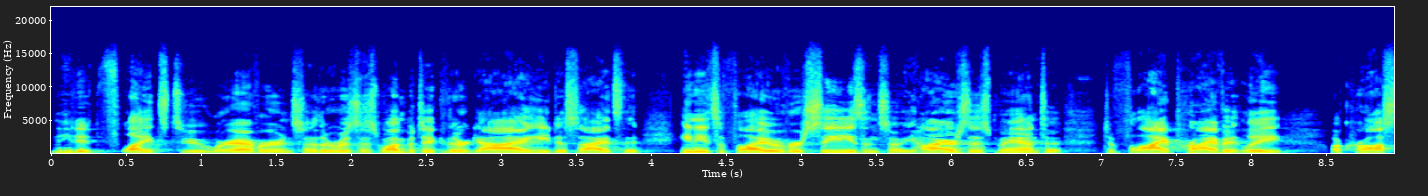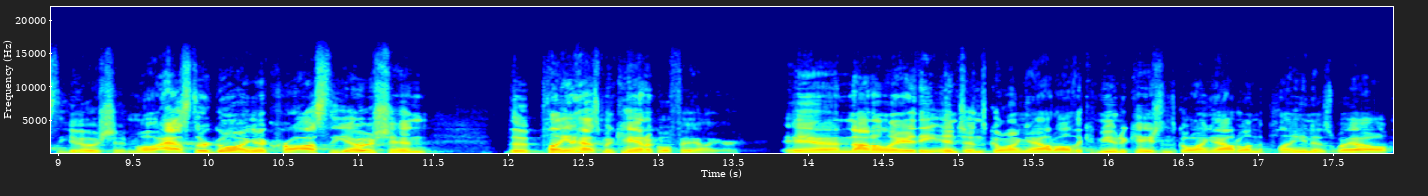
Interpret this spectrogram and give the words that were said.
needed flights to wherever. And so there was this one particular guy, he decides that he needs to fly overseas, and so he hires this man to, to fly privately across the ocean. Well, as they're going across the ocean, the plane has mechanical failure. And not only are the engines going out, all the communications going out on the plane as well.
